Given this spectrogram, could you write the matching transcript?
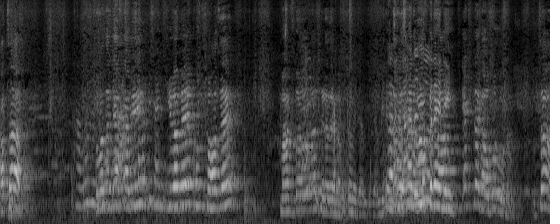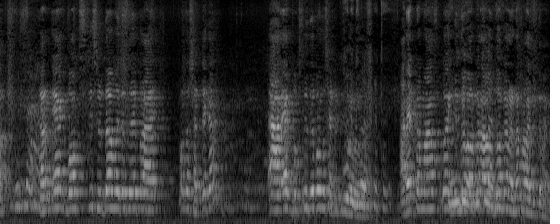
আচ্ছা তোমাদেরকে আজকে আমি কীভাবে খুব সহজে মাছ বানাবো না সেটা দেখাবো। এক টাকাও পড়ব না বুঝছ? কারণ এক বক্স দাম হইতেছে প্রায় পঞ্চাশ ষাট টাকা আর এক বক্স টিস্যুতে পঞ্চাশ ষাট টাকা আর একটা মাছ কয়েকদিন ব্যবহার করা আমার দরকার হয় না ফালা দিতে হয়।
